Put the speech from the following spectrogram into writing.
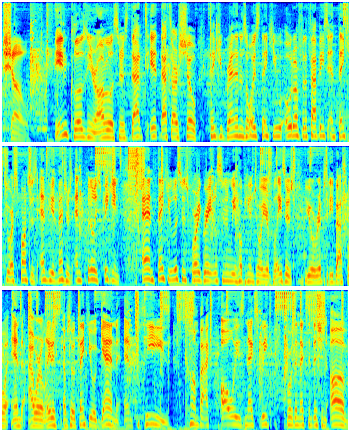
show? In closing, your honorable listeners, that's it. That's our show. Thank you, Brandon, as always. Thank you, Odar, for the Fat Beast. And thank you to our sponsors, Envi Adventures and Clearly Speaking. And thank you, listeners, for a great listening. We hope you enjoy your Blazers, your Rip City basketball, and our latest episode. Thank you again. And please come back always next week for the next edition of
